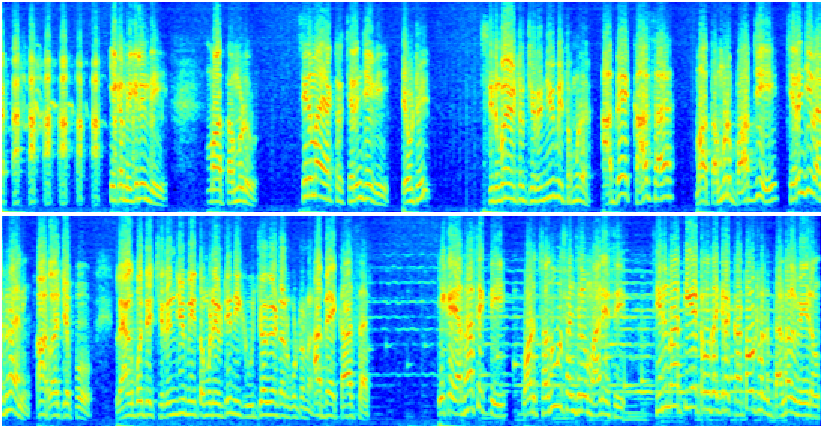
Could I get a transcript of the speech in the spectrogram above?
ఇక మిగిలింది మా తమ్ముడు సినిమా యాక్టర్ చిరంజీవి. ఏమిటి? సినిమా యాక్టర్ చిరంజీవి మీ తమ్ముడా? అబ్బే కాదు సార్. మా తమ్ముడు బాబ్జీ చిరంజీవి అభిమాని. అలా చెప్పు. లేకపోతే చిరంజీవి మీ తమ్ముడు ఏమిటి? నీకు ఉద్యోగం ఏంటి అనుకుంటున్నాను అబ్బే కాదు సార్. ఇక యథాశక్తి వాడు చదువు సంఖ్యలు మానేసి సినిమా థియేటర్ల దగ్గర కటౌట్లకు దండలు వేయడం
